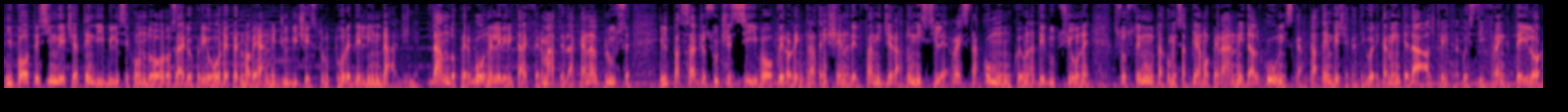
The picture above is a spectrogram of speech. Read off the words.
ipotesi invece attendibili secondo Rosario Priore per nove anni giudice istruttore dell'indagine. Dando per buone le verità affermate da Canal Plus, il passaggio successivo, ovvero l'entrata in scena del famigerato missile, resta comunque una deduzione sostenuta come sappiamo per anni da alcuni, scartata invece categoricamente da altri, tra questi Frank Taylor,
